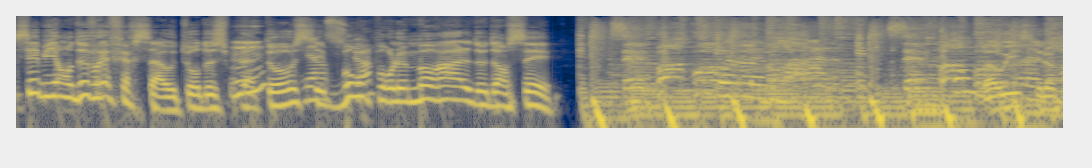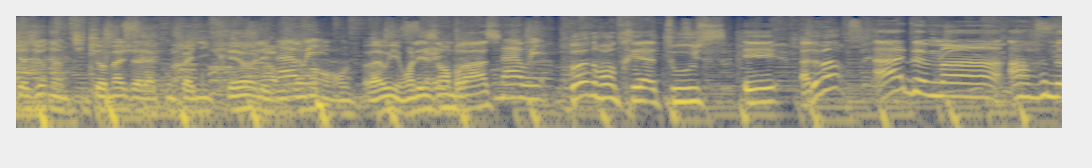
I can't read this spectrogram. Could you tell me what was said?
C'est bien, on devrait faire ça autour de ce plateau. bien C'est bon sûr. pour le moral de danser. Bah oui, c'est l'occasion d'un petit hommage à la compagnie créole, Ah évidemment. On- Bah oui, on les embrasse. Bah oui. Bonne rentrée à tous et à demain. à demain, Arnaud.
